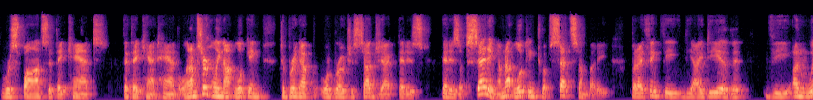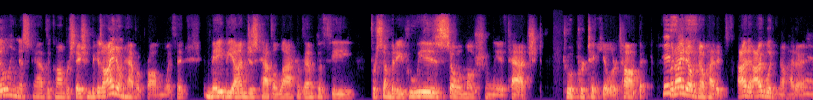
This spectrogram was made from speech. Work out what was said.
response that they can't that they can't handle. And I'm certainly not looking to bring up or broach a subject that is that is upsetting. I'm not looking to upset somebody, but I think the the idea that the unwillingness to have the conversation because I don't have a problem with it. Maybe I'm just have a lack of empathy for somebody who is so emotionally attached to a particular topic. This but is, I don't know how to. I, I wouldn't know how to. Yeah.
